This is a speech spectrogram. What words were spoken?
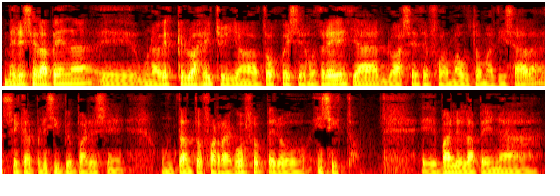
Merece la pena, eh, una vez que lo has hecho ya dos veces o tres, ya lo haces de forma automatizada. Sé que al principio parece un tanto farragoso, pero insisto, eh, vale la pena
